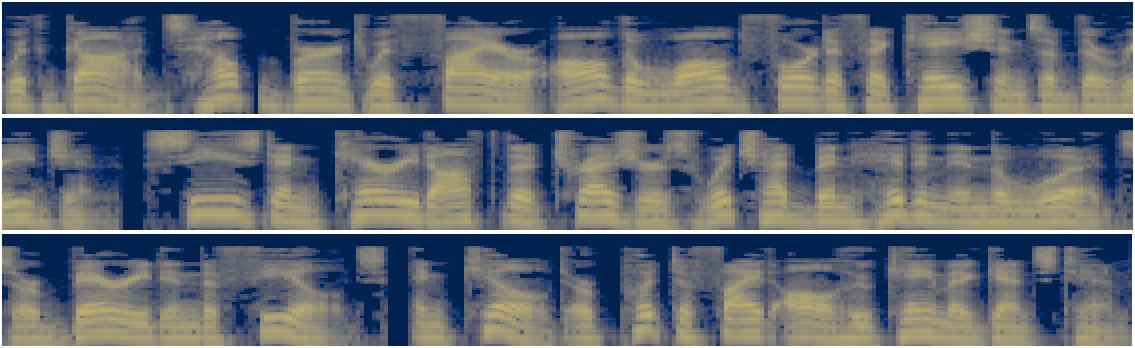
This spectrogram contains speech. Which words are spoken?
with God's help burnt with fire all the walled fortifications of the region, seized and carried off the treasures which had been hidden in the woods or buried in the fields, and killed or put to fight all who came against him.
